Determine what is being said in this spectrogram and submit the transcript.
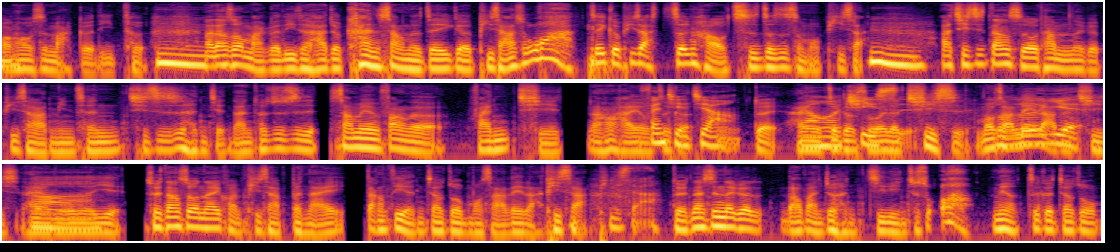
皇后是玛格丽特。嗯，那当时玛格丽特她就看上了这一个披萨，他说：“哇，这个披萨真好吃，这是什么披萨？”嗯，啊，其实当时候他们那个披萨名称其实是很简单，它就是上面放了番茄。然后还有番这个茄酱，对，还有这个所谓的 cheese cheese 摩萨雷拉的罗勒叶 cheese，还有罗勒叶。所以当时候那一款披萨本来当地人叫做摩萨雷拉披萨，披萨，对，但是那个老板就很机灵，就说哇，没有这个叫做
